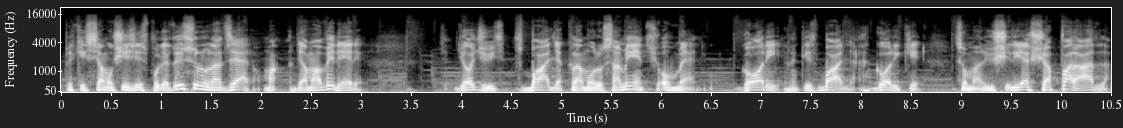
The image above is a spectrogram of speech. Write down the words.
perché siamo scesi solo 1-0 ma andiamo a vedere. Cioè, Djordjevic sbaglia clamorosamente o meglio Gori che sbaglia è Gori che insomma riesce a pararla.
